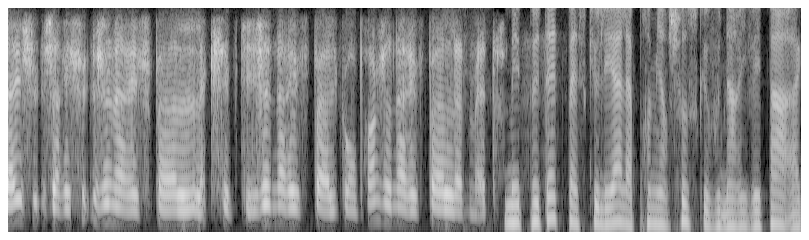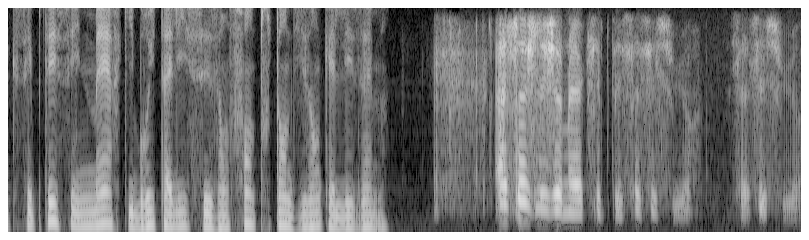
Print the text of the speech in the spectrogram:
ça, je, n'arrive pas à l'accepter, je n'arrive pas à le comprendre, je n'arrive pas à l'admettre. Mais peut-être parce que Léa, la première chose que vous n'arrivez pas à accepter, c'est une mère qui brutalise ses enfants tout en disant qu'elle les aime. Ah ça, je l'ai jamais accepté, ça c'est sûr, ça c'est sûr.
